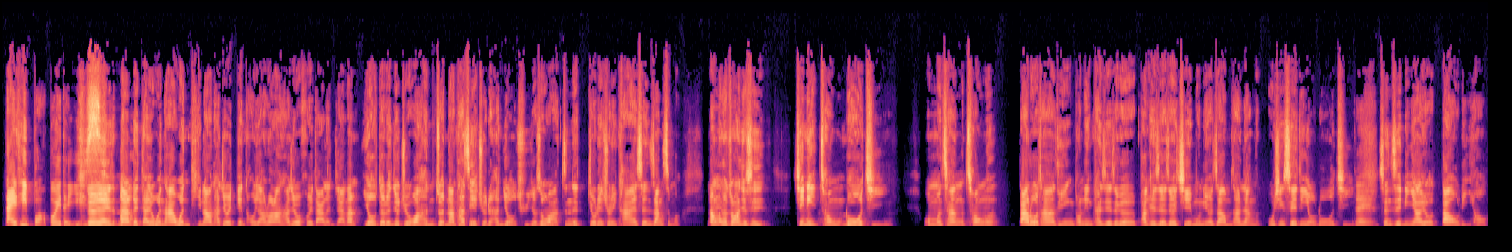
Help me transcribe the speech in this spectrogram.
代替宝贝的意思。对对，那人家就问他问题，然后他就会点头摇头，然后他就回答人家。那有的人就觉得哇很准，然后他自己也觉得很有趣，就是哇真的九连玄女卡在身上什么。然后那个状况就是，其实你从逻辑，我们常从大家如果常常听通灵开始这个 p a c k a g e 的这个节目，你就知道我们常讲无形世界一定有逻辑，对，甚至你要有道理吼。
